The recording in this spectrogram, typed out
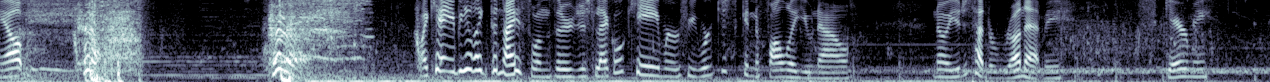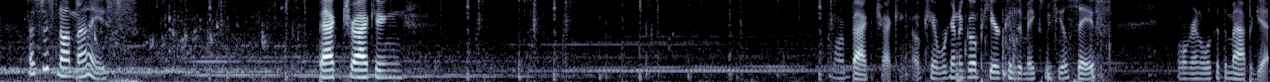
yep. Why can't you be like the nice ones that are just like, okay, Murphy, we're just gonna follow you now. No, you just had to run at me. Scare me. That's just not nice. Backtracking. More backtracking. Okay, we're gonna go up here because it makes me feel safe. We're gonna look at the map again.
